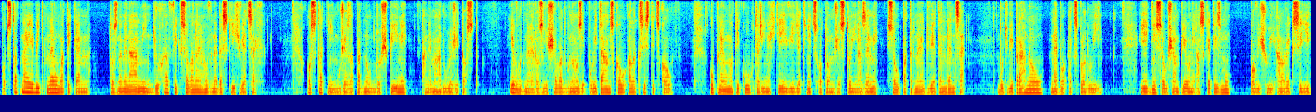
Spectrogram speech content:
Podstatné je být pneumatikem, to znamená mít ducha fixovaného v nebeských věcech. Ostatní může zapadnout do špíny a nemá důležitost. Je vhodné rozlišovat gnózi puritánskou a laxistickou. U pneumatiků, kteří nechtějí vědět nic o tom, že stojí na zemi, jsou patrné dvě tendence. Buď vyprahnou, nebo explodují. Jedni jsou šampiony asketismu, povyšují anorexii,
